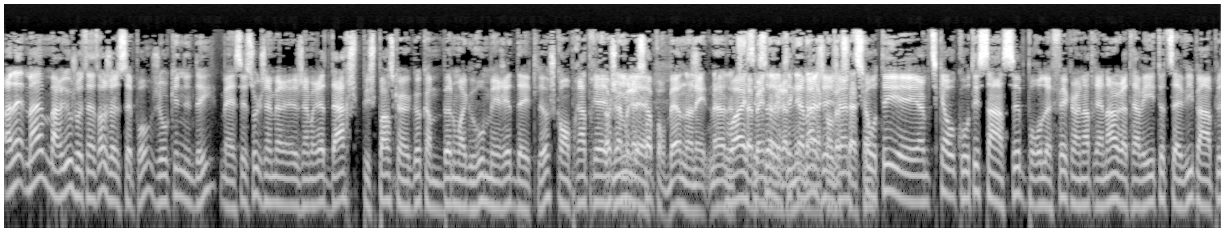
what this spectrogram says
honnêtement, Mario, je vais sincère, je le sais pas. J'ai aucune idée. Mais c'est sûr que j'aimerais, j'aimerais Darche, puis je pense qu'un gars comme Benoît Gros mérite d'être là. Je comprends très Moi, bien. j'aimerais le- ça pour Ben, honnêtement. là. Ouais, c'est bien ça, de le ramener dans exactement. la J'ai j'ai un petit côté, un petit côté sensible pour le fait qu'un entraîneur a travaillé toute sa vie, puis en plus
